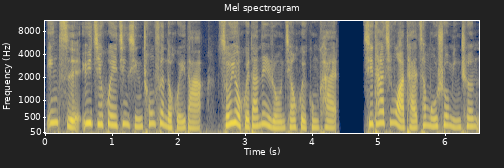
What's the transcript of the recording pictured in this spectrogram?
因此预计会进行充分的回答，所有回答内容将会公开。其他青瓦台参谋说明称，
